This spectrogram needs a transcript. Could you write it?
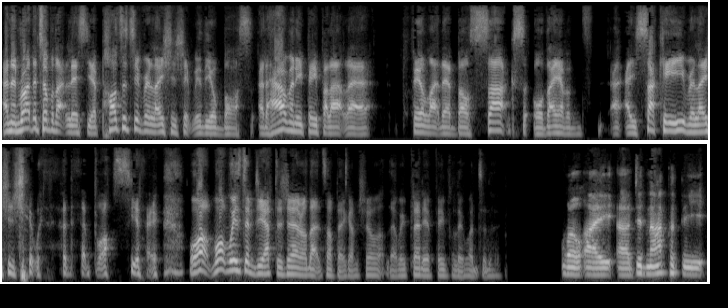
And then right at the top of that list, yeah, positive relationship with your boss. And how many people out there feel like their boss sucks or they have a, a sucky relationship with their boss? You know, what what wisdom do you have to share on that topic? I'm sure there'll be plenty of people who want to know. Well, I uh, did not put the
